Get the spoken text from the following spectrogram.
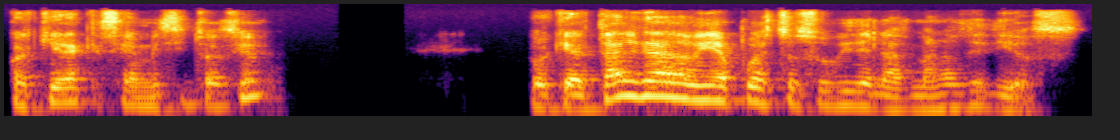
cualquiera que sea mi situación? porque a tal grado había puesto su vida en las manos de Dios,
